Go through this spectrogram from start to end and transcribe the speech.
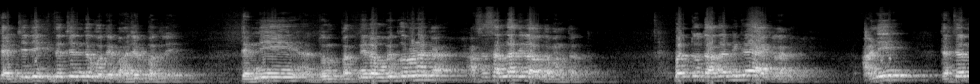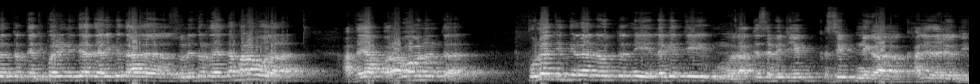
त्यांचे जे हितचिंतक होते भाजपमधले त्यांनी दोन पत्नीला उभे करू नका असा सल्ला दिला होता म्हणतात. पण तो दादांनी काही ऐकला नाही. आणि त्याच्यानंतर त्याची परिणिती झाली की दादा सुनेत्रदाचा पराभव झाला. आता या पराभवानंतर पुन्हा जिद्दीला त्यांनी लगेच जी राज्यसभेची एक सीट निघा खाली झाली होती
